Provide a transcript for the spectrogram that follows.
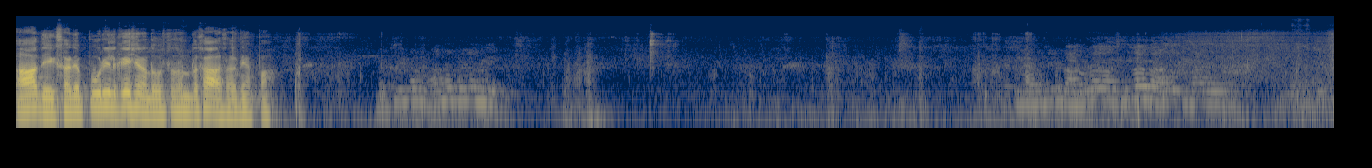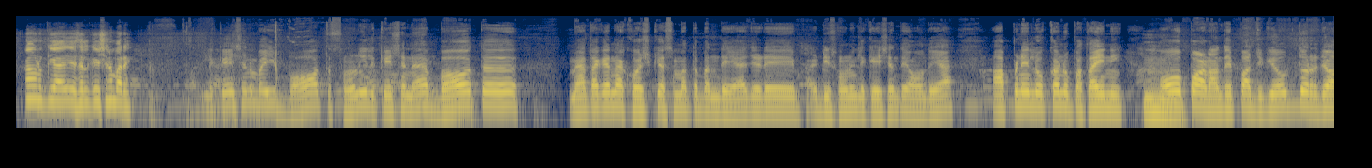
ਆਹ ਦੇਖ ਸਕਦੇ ਹੋ, ਪੂਰੀ ਲੋਕੇਸ਼ਨ ਆ ਦੋਸਤੋ, ਤੁਹਾਨੂੰ ਦਿਖਾ ਸਕਦੇ ਹਾਂ ਆਪਾਂ ਹੁਣ ਕੀ ਆ ਇਸ ਲੋਕੇਸ਼ਨ ਬਾਰੇ ਲੋਕੇਸ਼ਨ ਬਈ ਬਹੁਤ ਸੋਹਣੀ ਲੋਕੇਸ਼ਨ ਹੈ ਬਹੁਤ ਮੈਂ ਤਾਂ ਕਹਿੰਦਾ ਖੁਸ਼ਕਿਸਮਤ ਬੰਦੇ ਆ ਜਿਹੜੇ ਐਡੀ ਸੋਹਣੀ ਲੋਕੇਸ਼ਨ ਤੇ ਆਉਂਦੇ ਆ। ਆਪਣੇ ਲੋਕਾਂ ਨੂੰ ਪਤਾ ਹੀ ਨਹੀਂ। ਉਹ ਪਹਾੜਾਂ ਤੇ ਭੱਜ ਕੇ ਉਧਰ ਜਾ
